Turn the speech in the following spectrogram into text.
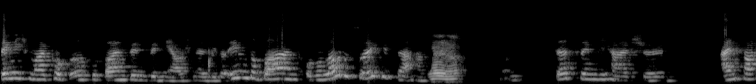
wenn ich mal kurz aus der Bahn bin, bin ich auch schnell wieder in der Bahn oder lauter solche Sachen. Ja, ja. Das finde ich halt schön. Einfach,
